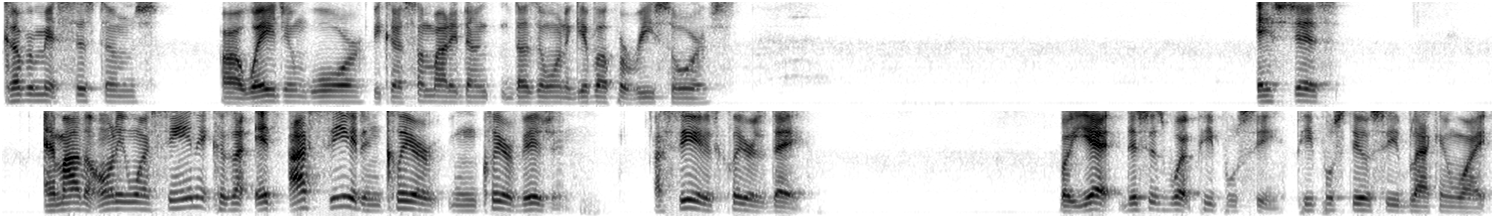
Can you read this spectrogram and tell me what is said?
Government systems are waging war because somebody doesn't want to give up a resource. It's just, am I the only one seeing it? Because I, it's, I see it in clear, in clear vision. I see it as clear as day. But yet, this is what people see. People still see black and white,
